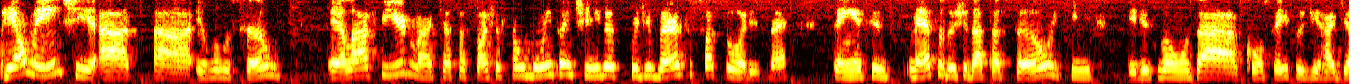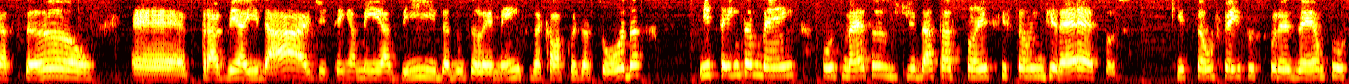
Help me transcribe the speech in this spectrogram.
Realmente, a, a evolução, ela afirma que essas rochas são muito antigas por diversos fatores, né? Tem esses métodos de datação em que eles vão usar conceitos de radiação para ver a idade, tem a meia-vida dos elementos, aquela coisa toda. E tem também os métodos de datações que são indiretos, que são feitos, por exemplo,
